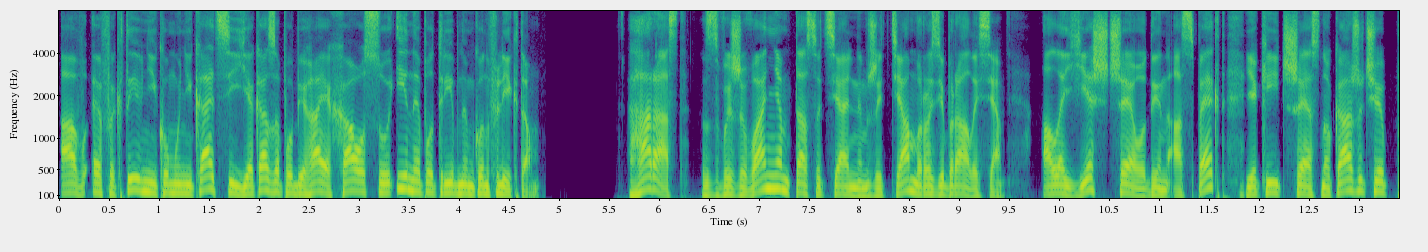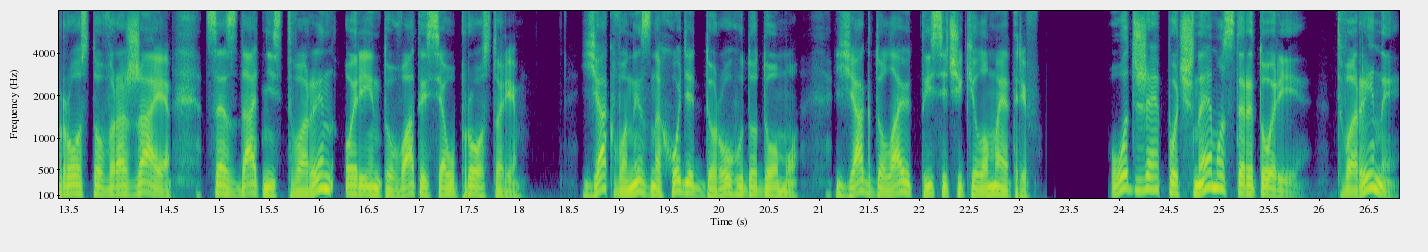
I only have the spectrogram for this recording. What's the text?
а в ефективній комунікації, яка запобігає хаосу і непотрібним конфліктам. Гаразд, з виживанням та соціальним життям розібралися. Але є ще один аспект, який, чесно кажучи, просто вражає це здатність тварин орієнтуватися у просторі. Як вони знаходять дорогу додому, як долають тисячі кілометрів. Отже, почнемо з території. Тварини,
